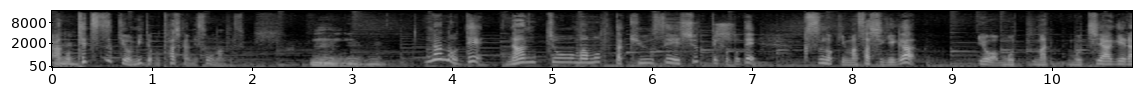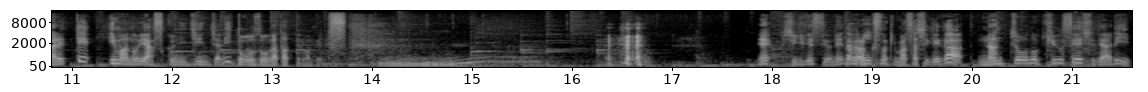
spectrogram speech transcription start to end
あのうん。手続きを見ても確かにそうなんですよ。ううんうんん。なので南朝を守った救世主ってことで楠木正成が要はも、ま、持ち上げられて今の靖国神社に銅像が立ってるわけです。ね、不思議ですよね。だから楠木正成が南朝の救世主であり、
